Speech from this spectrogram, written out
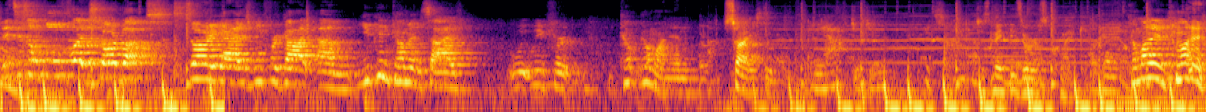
This is a full-fledged Starbucks. Sorry, guys, we forgot. Um, you can come inside. We, we for, come, come on in. Sorry, Stephen. We have to, dude. Just make these orders quick. okay. Come on in, come on in.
